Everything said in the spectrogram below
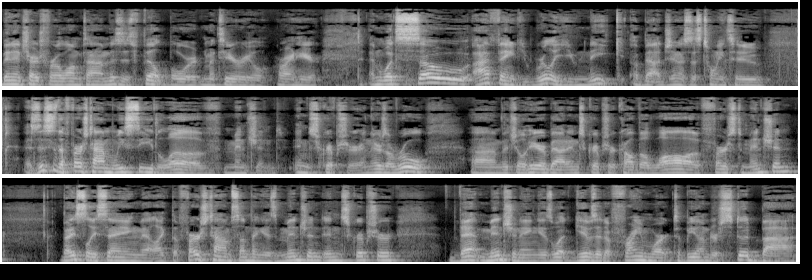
been in church for a long time, this is felt board material right here. And what's so I think really unique about Genesis 22 is this is the first time we see love mentioned in scripture. And there's a rule um, that you'll hear about in scripture called the law of first mention basically saying that like the first time something is mentioned in scripture that mentioning is what gives it a framework to be understood by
